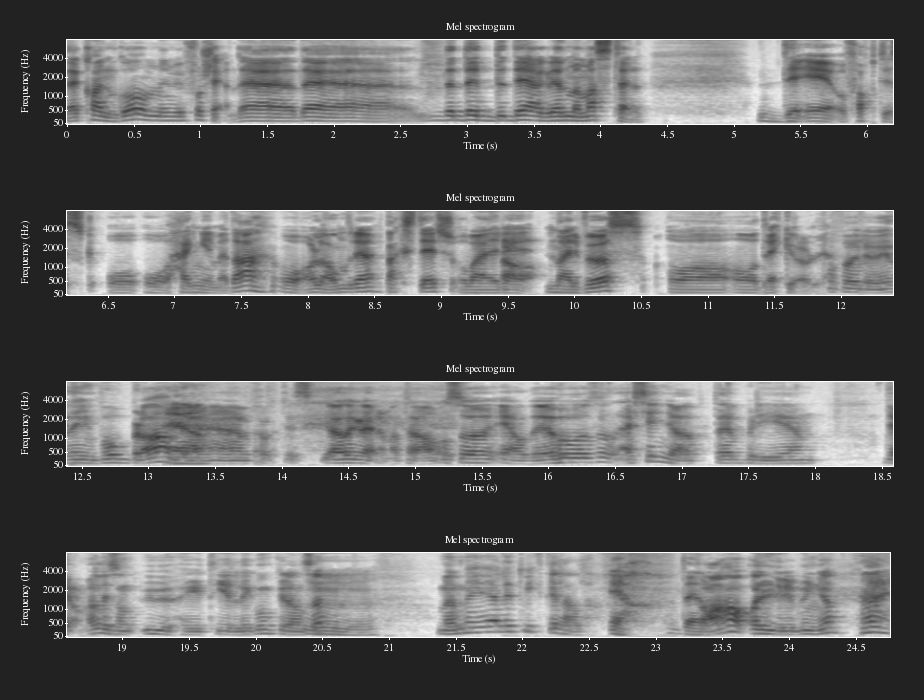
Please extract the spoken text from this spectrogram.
det kan gå, men vi får se. Det, det, det, jeg gleder meg mest til, det er å faktisk å, å henge med deg og alle andre backstage og være Ja. nervøs og, og drikke øl. Og få i den bobla, Ja. faktisk Ja, det gleder jeg meg til. Og så er det jo så Jeg kjenner at det blir Det er en veldig sånn uhøytidelig konkurranse. Men det er litt viktig likevel. Ja, det Da har jeg aldri begynt. Jeg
